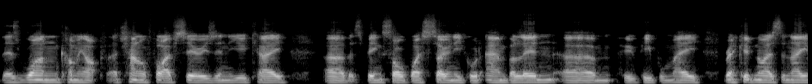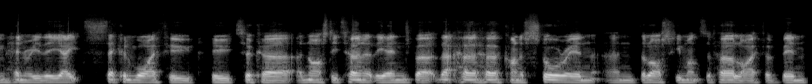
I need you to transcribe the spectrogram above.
There's one coming up, a Channel 5 series in the UK uh, that's being sold by Sony called Anne Boleyn, um, who people may recognise the name Henry VIII's second wife, who who took a, a, nasty turn at the end. But that her her kind of story and and the last few months of her life have been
